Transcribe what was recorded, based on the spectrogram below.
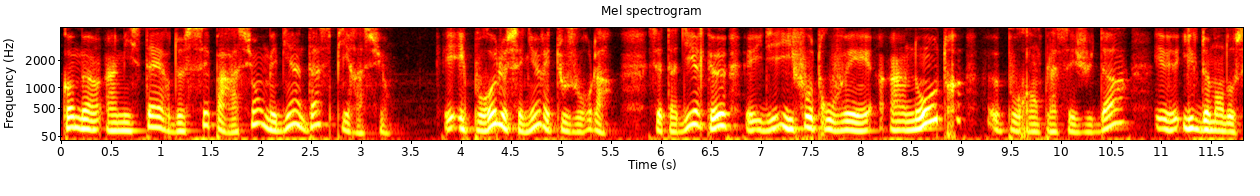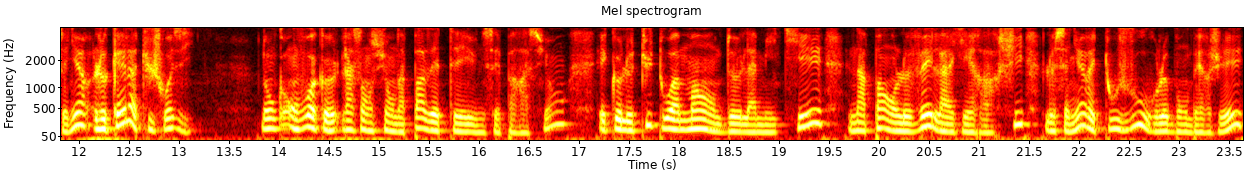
comme un mystère de séparation, mais bien d'aspiration. Et, pour eux, le Seigneur est toujours là. C'est-à-dire qu'il faut trouver un autre euh, pour remplacer Judas. Et il demande au Seigneur, lequel as-tu choisi? Donc on voit que l'ascension n'a pas été une séparation et que le tutoiement de l'amitié n'a pas enlevé la hiérarchie. Le Seigneur est toujours le bon berger,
